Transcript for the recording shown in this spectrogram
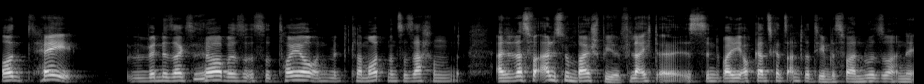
Und hey, wenn du sagst, ja, aber es ist so teuer und mit Klamotten und so Sachen. Also das war alles nur ein Beispiel. Vielleicht äh, sind weil die auch ganz, ganz andere Themen. Das war nur so eine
